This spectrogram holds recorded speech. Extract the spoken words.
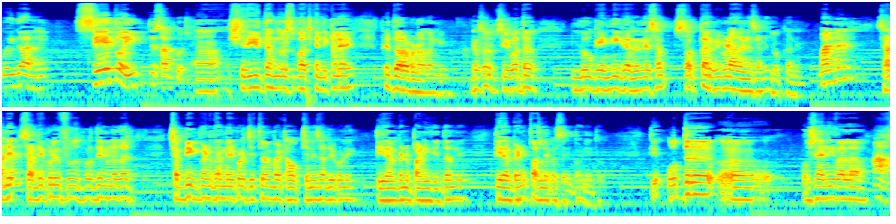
ਕੋਈ ਗੱਲ ਨਹੀਂ। ਸਿਹਤ ਹੋਈ ਤੇ ਸਭ ਕੁਝ। ਹੈ ਸਰੀਰ ਤੰਦਰੁਸਤ ਬਚ ਕੇ ਨਿਕਲਿਆ ਹੈ, ਫਿਰ ਦੁਬਾਰਾ ਬਣਾ ਲਾਂਗੇ। ਡਾਕਟਰ ਸਾਹਿਬ ਸੇਵਾ ਤਾਂ ਲੋਕ ਇੰਨੀ ਕਰ ਰਹੇ ਨੇ ਸਭ ਸਭ ਘਰ ਵੀ ਬਣਾ ਲੈਣੇ ਸਾਡੇ ਲੋਕਾਂ ਨੇ। ਬਣ ਜਾਣ। ਸਾਡੇ ਸਾਡੇ ਕੋਲੇ ਫਿਰੋਜ਼ਪੁਰ ਦੇ ਮੈਨੂੰ ਲੱਗਦਾ 26 ਕੁ ਪਿੰਡ ਦਾ ਮੇਰੇ ਕੋਲ ਜਿੱਥੇ ਮੈਂ ਬੈਠਾ ਉੱਥੇ ਨੇ ਸਾਡੇ ਕੋਲੇ। 13 ਪਿੰਡ ਪਾਣੀ ਦੇ ਇੱਧਰ ਨੇ 13 ਪਿੰਡ ਪਰਲੇ ਪਾਸੇ ਨੇ ਪਾਣੀ ਤੋਂ। ਤੇ ਉਧਰ ਹੁਸੈਨੀ ਵਾਲਾ ਹਾਂ।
